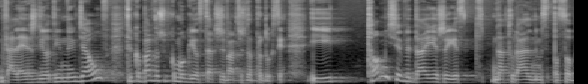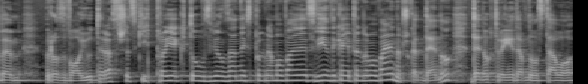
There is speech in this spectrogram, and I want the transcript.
zależni od innych działów, tylko bardzo szybko mogli dostarczyć wartość na produkcję. I to mi się wydaje, że jest naturalnym sposobem rozwoju teraz wszystkich projektów związanych z programowaniem, z językami programowania, na przykład Deno. Deno, które niedawno stało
